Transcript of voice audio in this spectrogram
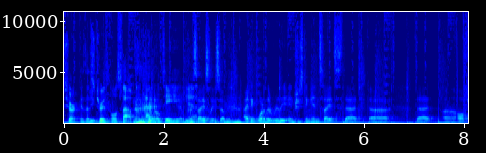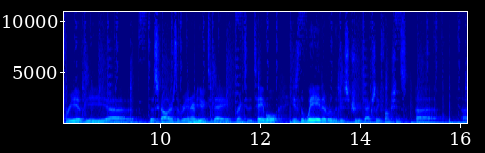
Sure, because it's truth, full stop, with capital T. Yeah, yeah. precisely. So Mm-hmm. I think one of the really interesting insights that uh, that uh, all three of the uh, the scholars that we're interviewing today bring to the table is the way that religious truth actually functions. Uh, uh,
